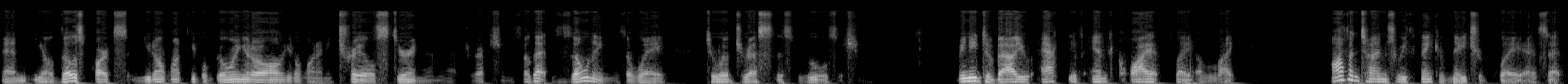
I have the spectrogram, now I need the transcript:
And you know those parts you don't want people going at all. You don't want any trails steering them in that direction. So that zoning is a way to address this rules issue. We need to value active and quiet play alike. Oftentimes we think of nature play as that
